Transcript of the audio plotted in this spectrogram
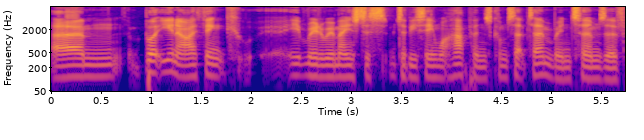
Um, but you know, I think it really remains to to be seen what happens come September in terms of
